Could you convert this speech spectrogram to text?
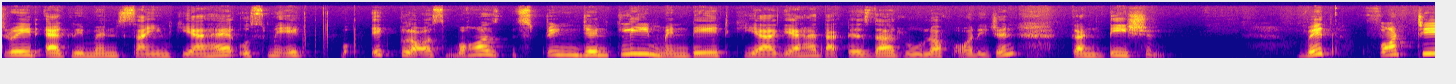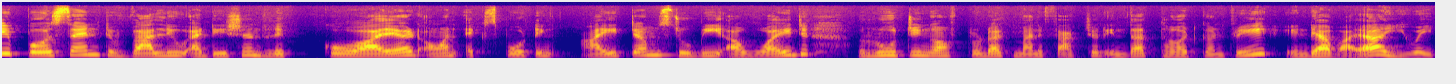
ट्रेड एग्रीमेंट साइन किया है, उसमें एक एक क्लॉज बहुत स्ट्रिंजेंटली मैंडेट किया गया है that is the rule of origin condition with forty percent value addition required on exporting items to be avoid routing of product manufactured in the third country, India via UAE.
